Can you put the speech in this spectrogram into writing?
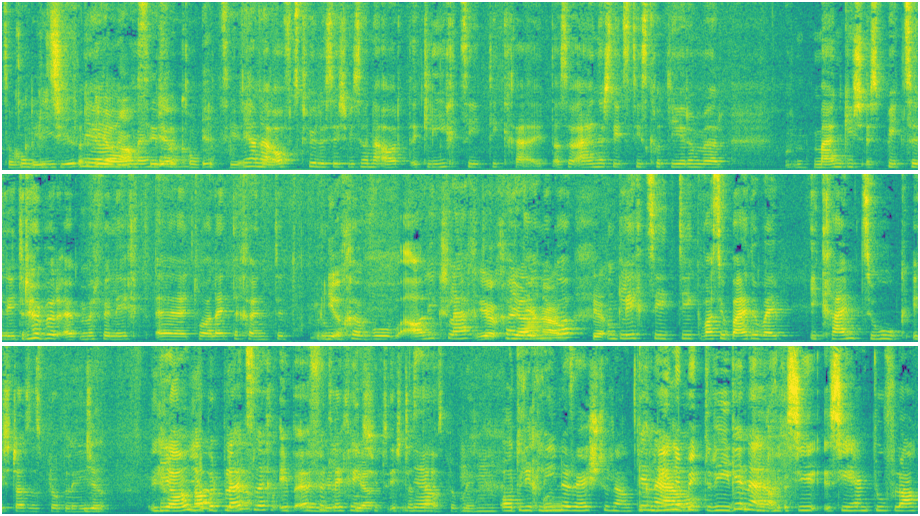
zu kompliziert. Ja, ja, ist ja. kompliziert. Ich habe auch oft das Gefühl, es ist wie so eine Art Gleichzeitigkeit. Also einerseits diskutieren wir manchmal ein bisschen darüber, ob wir vielleicht äh, Toiletten könnten brauchen, ja. wo alle Geschlechter ja. können ja, genau. ja. und gleichzeitig, was ja by the way in keinem Zug ist das ein Problem. Ja. Ja, aber plötzlich im öffentlichen ja. ist, ist das ja. das Problem. Mhm. Oder in kleinen Restaurants, genau. kleinen Betrieben. Genau. Sie, sie haben die Auflage,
